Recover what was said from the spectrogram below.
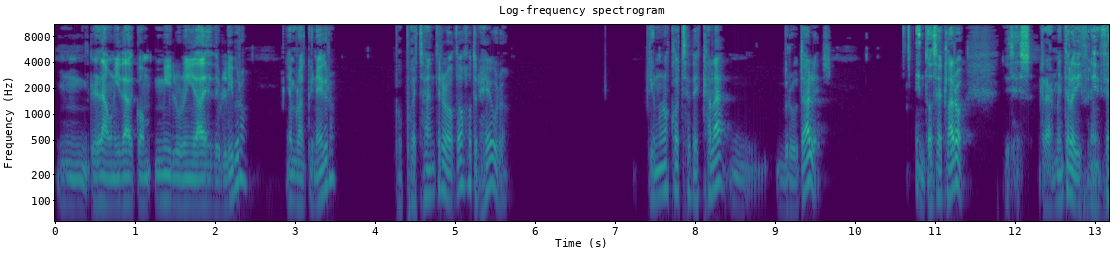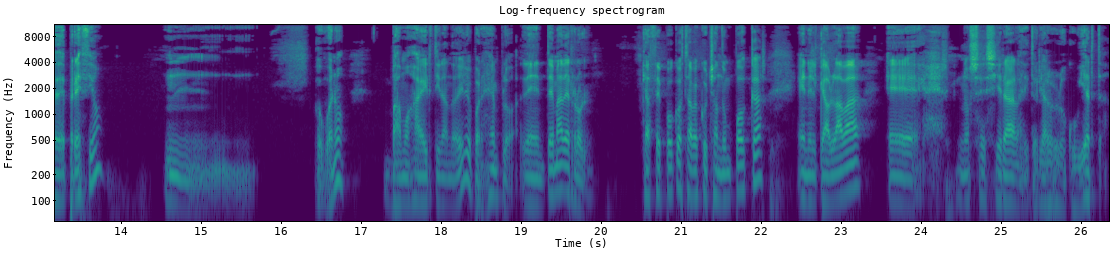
mm, la unidad con mil unidades de un libro? En blanco y negro. Pues cuesta entre los dos o tres euros. Tiene unos costes de escala mm, brutales. Entonces, claro, dices, realmente la diferencia de precio Mm, Pues bueno, vamos a ir tirando de ello. Por ejemplo, en tema de rol, que hace poco estaba escuchando un podcast en el que hablaba, eh, no sé si era la editorial o lo cubierta,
